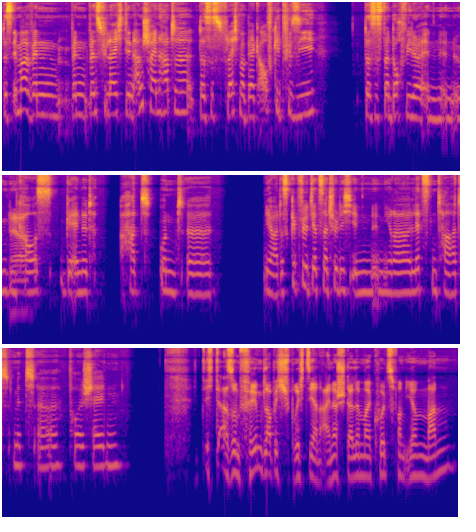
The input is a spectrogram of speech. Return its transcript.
das immer, wenn wenn wenn es vielleicht den Anschein hatte, dass es vielleicht mal bergauf geht für sie, dass es dann doch wieder in, in irgendeinem ja. Chaos geendet hat und äh, ja, das gipfelt jetzt natürlich in, in ihrer letzten Tat mit äh, Paul Sheldon. Ich, also im Film, glaube ich, spricht sie an einer Stelle mal kurz von ihrem Mann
